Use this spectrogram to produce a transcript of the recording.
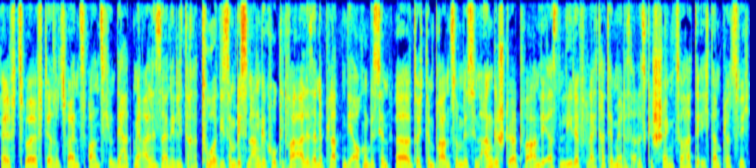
elf, zwölf, der so 22 und der hat mir alle seine Literatur, die so ein bisschen angekokelt war, alle seine Platten, die auch ein bisschen äh, durch den Brand so ein bisschen angestört waren, die ersten Lieder, vielleicht hat er mir das alles geschenkt. So hatte ich dann plötzlich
